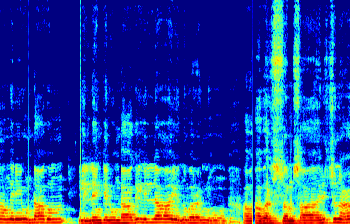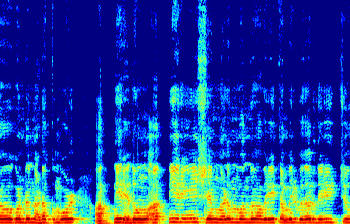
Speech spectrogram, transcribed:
അങ്ങനെ ഉണ്ടാകും. ഇല്ലെങ്കിൽ ഉണ്ടാകില്ല എന്ന് പറഞ്ഞു. അവർ സംസാരിച്ചു കൊണ്ട് നടക്കുമ്പോൾ അഗ്നിരഥവും അഗ്നിരേഷങ്ങളും വന്ന് അവരെ തമ്മിൽ വേർതിരിച്ചു.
